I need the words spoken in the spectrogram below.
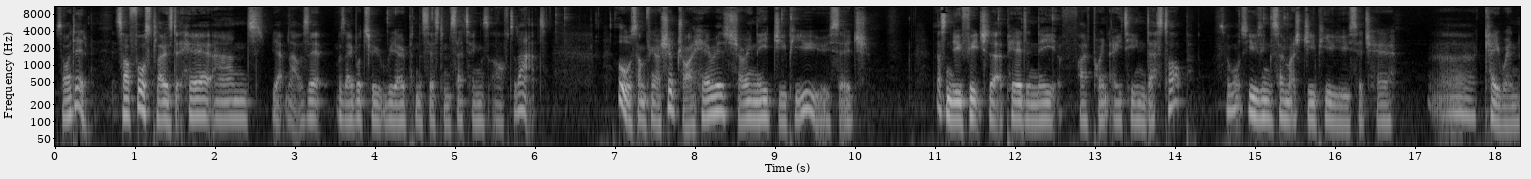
So I did. So I force closed it here and yeah, that was it. Was able to reopen the system settings after that. Oh, something I should try here is showing the GPU usage. That's a new feature that appeared in the 5.18 desktop. So what's using so much GPU usage here? Uh, Kwin.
